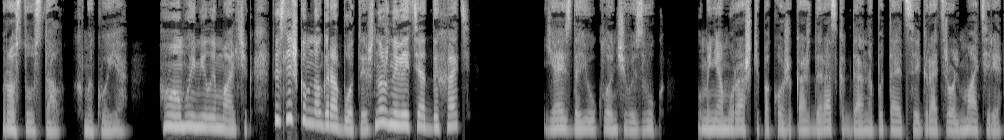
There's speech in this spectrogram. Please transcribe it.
«Просто устал», — хмыкаю я. «О, мой милый мальчик, ты слишком много работаешь, нужно ведь и отдыхать». Я издаю уклончивый звук. У меня мурашки по коже каждый раз, когда она пытается играть роль матери,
